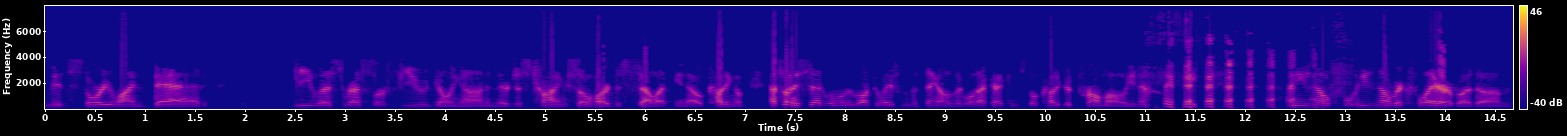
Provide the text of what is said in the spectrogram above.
mid storyline, bad B-list wrestler feud going on, and they're just trying so hard to sell it. You know, cutting them. That's what I said when we walked away from the thing. I was like, well, that guy can still cut a good promo. You know, and he's no he's no Ric Flair, but um,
